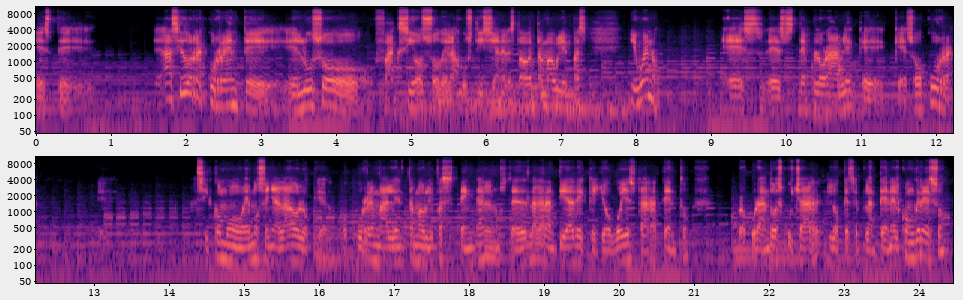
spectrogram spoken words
este, ha sido recurrente el uso faccioso de la justicia en el estado de Tamaulipas y bueno, es, deplorable que, eso ocurra. Eh, así como hemos señalado lo que ocurre mal en Tamaulipas, tengan ustedes la garantía de que yo voy a estar atento, procurando escuchar lo que se plantea en el Congreso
